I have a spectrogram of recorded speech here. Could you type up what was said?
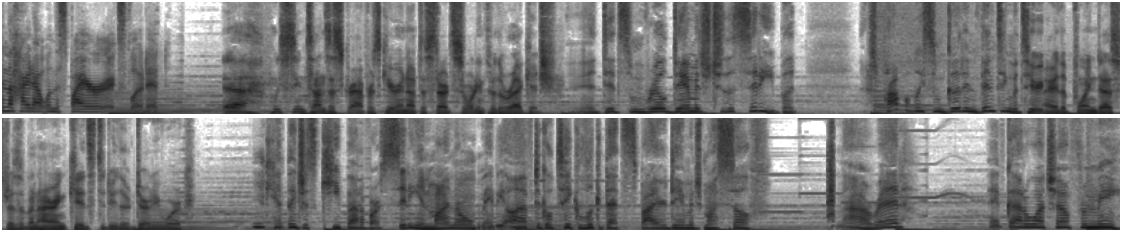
in the hideout when the spire exploded. Yeah, we've seen tons of scrappers gearing up to start sorting through the wreckage. It did some real damage to the city, but there's probably some good inventing material. I hear the Poindexters have been hiring kids to do their dirty work. Can't they just keep out of our city and mine their own? Maybe I'll have to go take a look at that spire damage myself. Nah, Red. They've got to watch out for me.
